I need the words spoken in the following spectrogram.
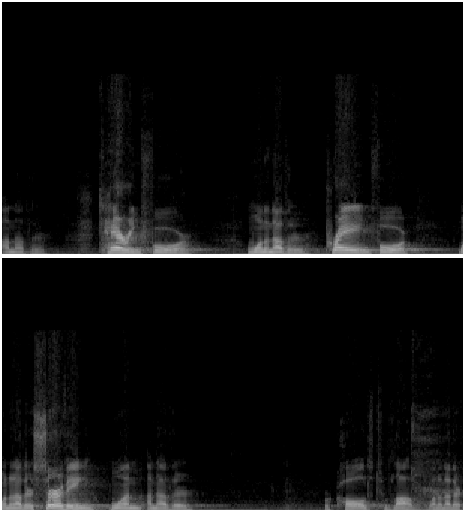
another, caring for one another, praying for one another, serving one another. We're called to love one another.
